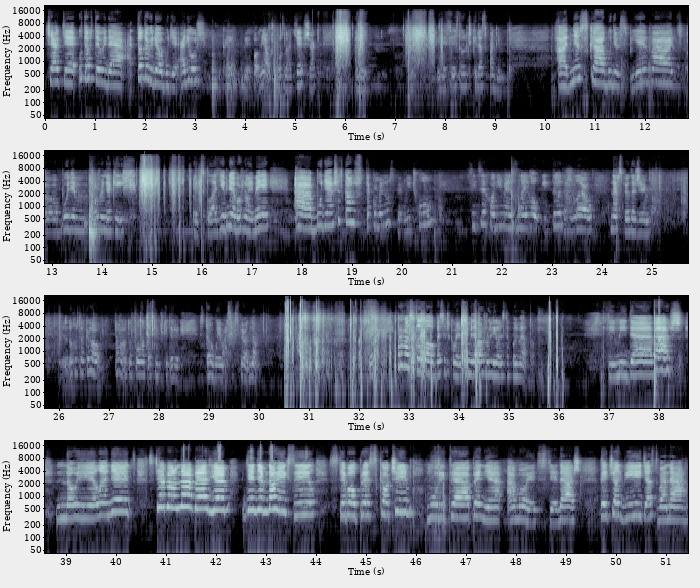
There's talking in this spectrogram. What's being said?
Čaute, u tohto videa a toto video bude Aďuš. Ok, mňa už poznáte však. Áno. Kde si stoličky raz spadnem. A dneska budem spievať, uh, budem možno nejakých 5 skladieb, nie, možno aj menej. A budem všetko v takom jednom spevničku. Sice chodíme s Leilou i T, takže Leou na spev, takže toho takého, toho mám to plno pesničky, takže z toho budem asi spievať, no. Prepačte. Prvá skladba pesnička bude Ty mi dávaš nohy len tak poďme na to. Ty mi dávaš nohy jelenec, s tebou naberiem, kde mnohých síl, s tebou preskočím múry trápenia a moje ceste dáš pečať víťazstva na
